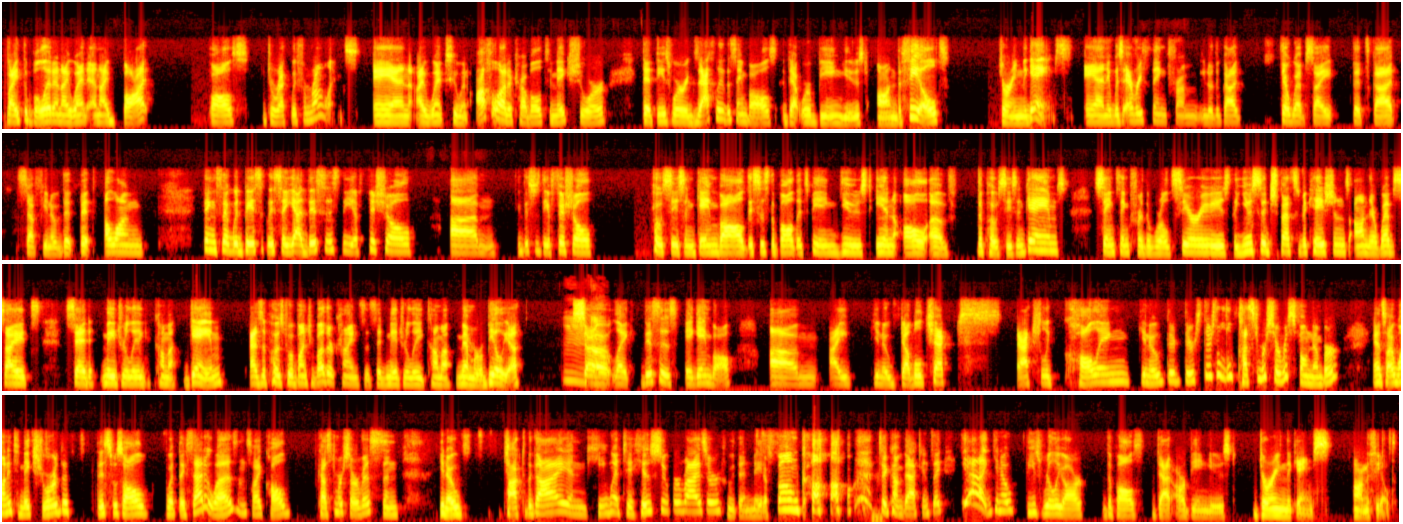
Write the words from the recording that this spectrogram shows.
bite the bullet and i went and i bought balls directly from rawlings. And i went to an awful lot of trouble to make sure that these were exactly the same balls that were being used on the field during the games. And it was everything from you know they've got their website that's got stuff you know that that along things that would basically say yeah this is the official um, this is the official postseason game ball. This is the ball that's being used in all of the postseason games. Same thing for the world series. The usage specifications on their websites said major league comma game as opposed to a bunch of other kinds that said major league comma memorabilia. Mm, so like this is a game ball. Um i you know double checked actually calling you know there, there's there's a little customer service phone number. And so i wanted to make sure that this was all what they said it was. And so i called customer service and you know talked to the guy and he went to his supervisor who then made a phone call to come back and say yeah you know these really are the balls that are being used during the games on the field.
